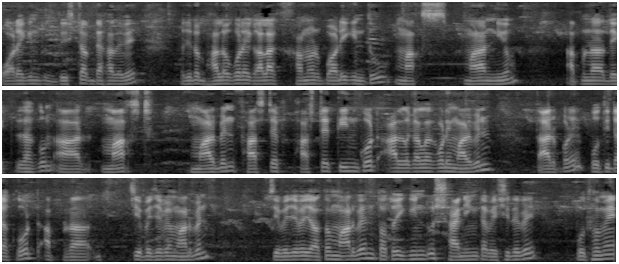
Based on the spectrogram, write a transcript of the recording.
পরে কিন্তু ডিস্টার্ব দেখা দেবে। ওই জন্য ভালো করে গালা খানোর পরেই কিন্তু মাস্ক মারার নিয়ম আপনারা দেখতে থাকুন। আর মাস্ক মারবেন ফার্স্টে ফার্স্টে তিন কোট আলগা আলগা করে মারবেন। তারপরে প্রতিটা কোট আপনারা চেপে চেপে মারবেন। চেপে চেপে যত মারবেন, ততই কিন্তু শাইনিংটা বেশি দেবে। প্রথমে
